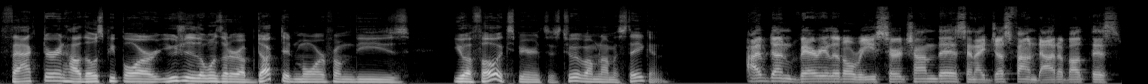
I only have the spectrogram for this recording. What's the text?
factor and how those people are usually the ones that are abducted more from these UFO experiences, too, if I'm not mistaken? I've done very little research on this, and I just found out about this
